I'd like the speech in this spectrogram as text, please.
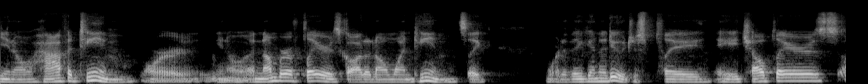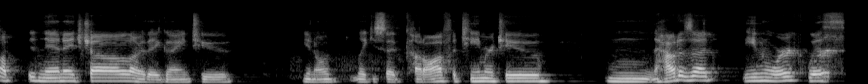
you know half a team or you know a number of players got it on one team. It's like what are they going to do? Just play ahl players up in the nhl are they going to you know like you said cut off a team or two? Mm, how does that even work with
